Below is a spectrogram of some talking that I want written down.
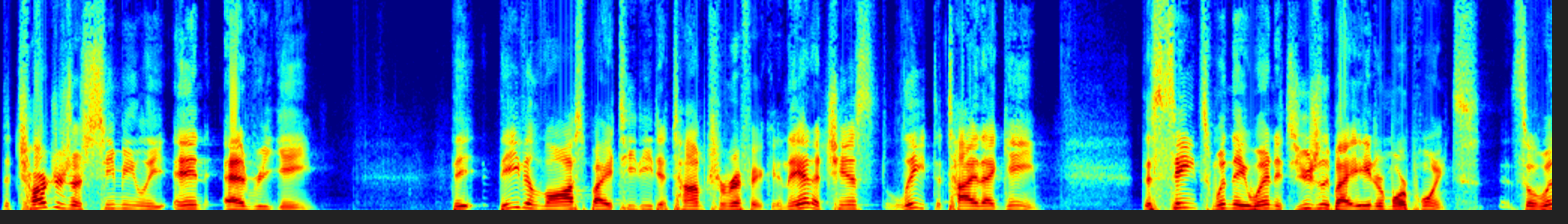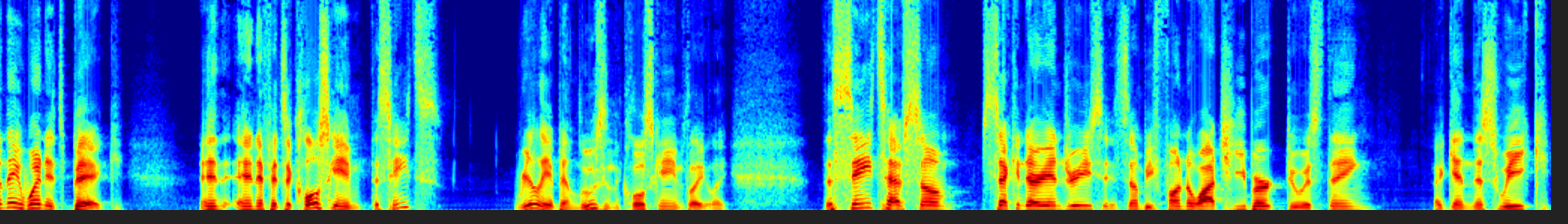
the Chargers are seemingly in every game. They they even lost by a TD to Tom Terrific, and they had a chance late to tie that game. The Saints, when they win, it's usually by eight or more points. So when they win, it's big. And and if it's a close game, the Saints really have been losing the close games lately. The Saints have some secondary injuries. It's going to be fun to watch Herbert do his thing again this week.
